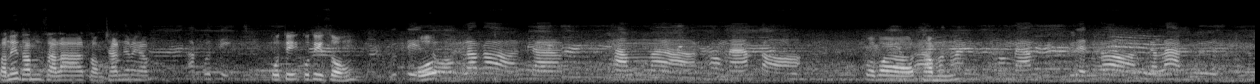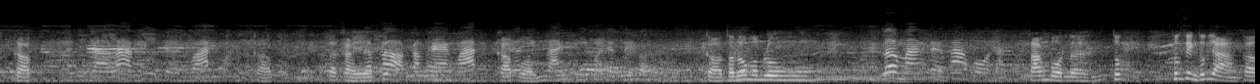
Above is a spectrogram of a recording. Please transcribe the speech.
ตอนนี้ทำศาลาสองชั้นใช่ไหมครับ ๆอากุฏิกุฏิกุฏิสงฆ์ กุฏิโอ้ สงฆ์แล้วก็จะทำอ่าห้องน้ำต่อก็ว่าทำอ่าพอท่านห้องน้ำเสร็จก็จะลาดพื้นครับจะลาดพื้นเดินวัด ครับถ้าใคร แล้วก็กำแพงวัดครับเหลือผมอีกหลายปีกว่าจะเสร็จ ก็ทนุบำรุง เริ่มมาตั้งแต่สร้างโบสถ์อะสร้างโบสถ์เลยทุกทุกสิ่งทุกอย่างก็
